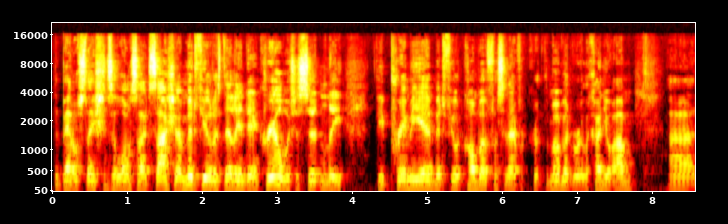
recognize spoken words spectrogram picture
the battle stations alongside Sasha. Midfield is De Allende and Kriel, which is certainly the premier midfield combo for South Africa at the moment. Lukhanyo Am uh,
